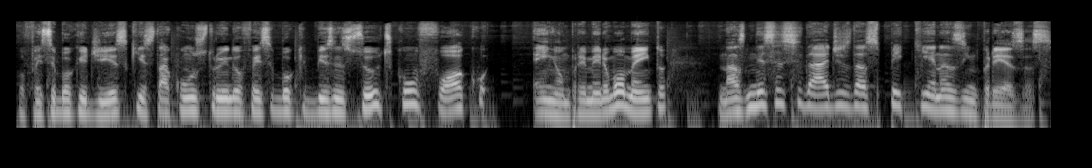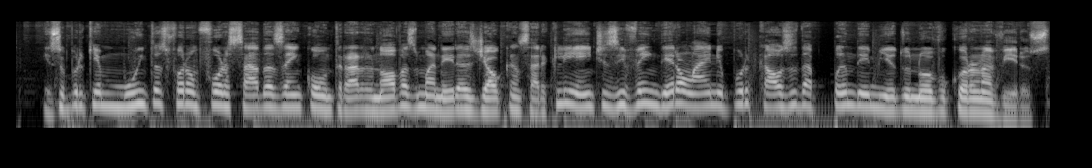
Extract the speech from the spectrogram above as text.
O Facebook diz que está construindo o Facebook Business Suite com foco, em um primeiro momento, nas necessidades das pequenas empresas. Isso porque muitas foram forçadas a encontrar novas maneiras de alcançar clientes e vender online por causa da pandemia do novo coronavírus.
